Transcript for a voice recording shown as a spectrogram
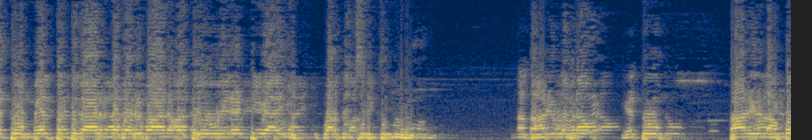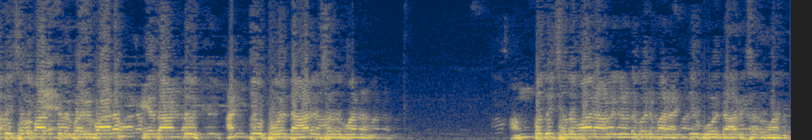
ഏറ്റവും മേൽത്തട്ടുകാരന്റെ വരുമാനം എത്രയോ ഇരട്ടിയായി വർദ്ധിച്ചിരിക്കുന്നു. എന്നാ താഴെയുള്ളവനോ? ഏറ്റവും താഴെയുള്ള അമ്പത് ശതമാനത്തിന്റെ വരുമാനം ഏതാണ്ട് അഞ്ച് പോയിന്റ് ആറ് ശതമാനമാണ്. അമ്പത് ശതമാനം ആളുകളുടെ വരുമാനം അഞ്ച് പോയിന്റ് ആറ് ശതമാനം.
